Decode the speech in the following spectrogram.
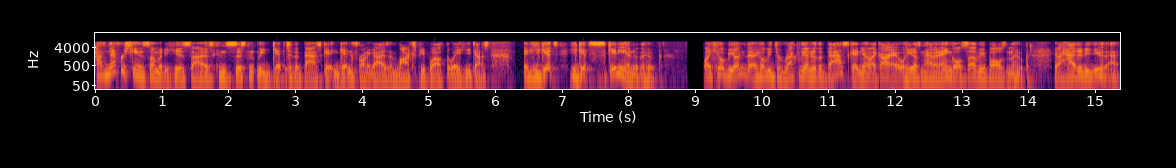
I've never seen somebody his size consistently get to the basket and get in front of guys and box people out the way he does. And he gets he gets skinny under the hoop. Like he'll be under there, he'll be directly under the basket, and you're like, all right, well he doesn't have an angle. Suddenly, balls in the hoop. You know, how did he do that?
